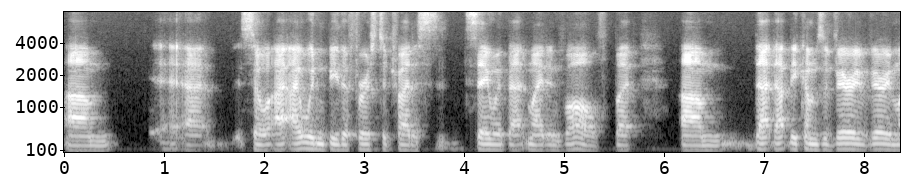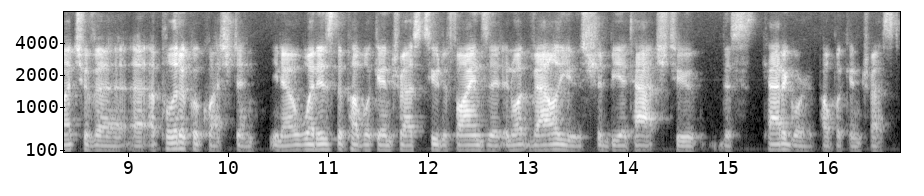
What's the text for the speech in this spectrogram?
Um, uh, so I, I, wouldn't be the first to try to say what that might involve, but um, that, that becomes a very, very much of a, a, political question. You know, what is the public interest, who defines it, and what values should be attached to this category of public interest?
